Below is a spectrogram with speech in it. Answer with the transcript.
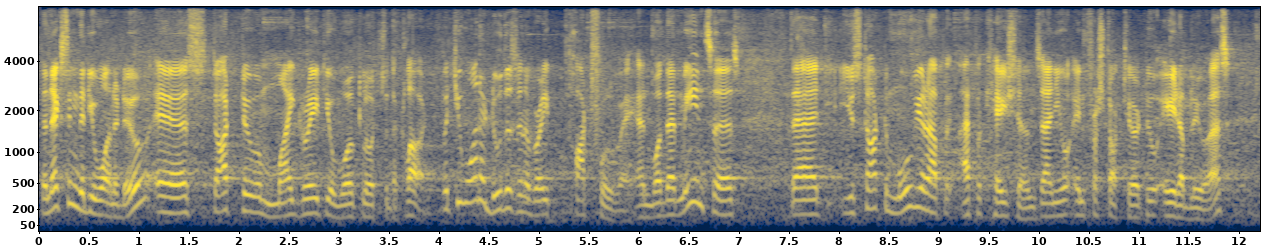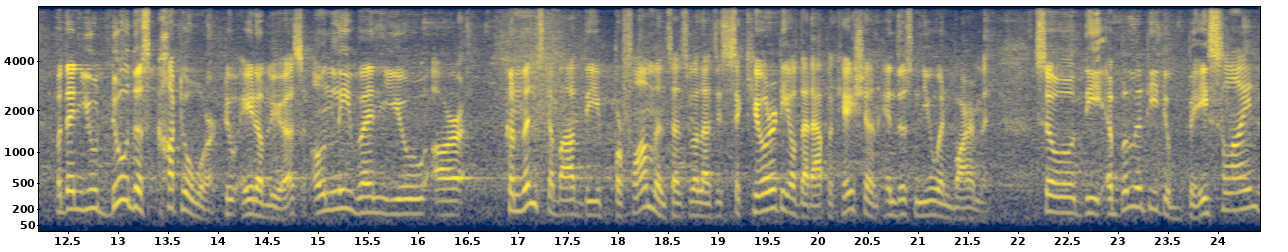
The next thing that you want to do is start to migrate your workloads to the cloud. But you want to do this in a very thoughtful way, and what that means is that you start to move your app applications and your infrastructure to AWS, but then you do this cutover to AWS only when you are convinced about the performance as well as the security of that application in this new environment. So the ability to baseline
